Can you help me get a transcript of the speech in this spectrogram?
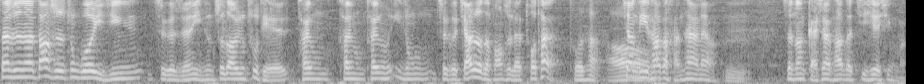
但是呢，当时中国已经这个人已经知道用铸铁，他用他用他用一种这个加热的方式来脱碳，脱碳，哦、降低它的含碳量，嗯，这能改善它的机械性能，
